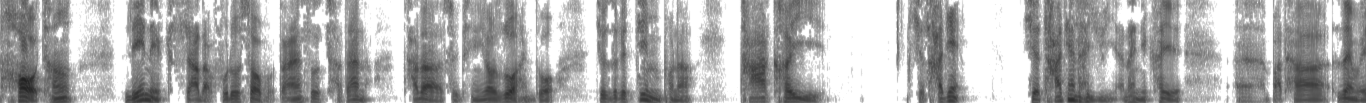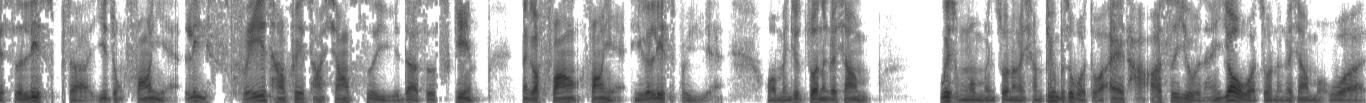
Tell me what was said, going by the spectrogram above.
号称 Linux 下的 Photoshop，当然是扯淡的，它的水平要弱很多。就这个 GIMP 呢，它可以写插件，写插件的语言呢，你可以。呃，把它认为是 Lisp 的一种方言，Lisp 非常非常相似于的是 Scheme 那个方方言，一个 Lisp 语言。我们就做那个项目，为什么我们做那个项目，并不是我多爱它，而是有人要我做那个项目，我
